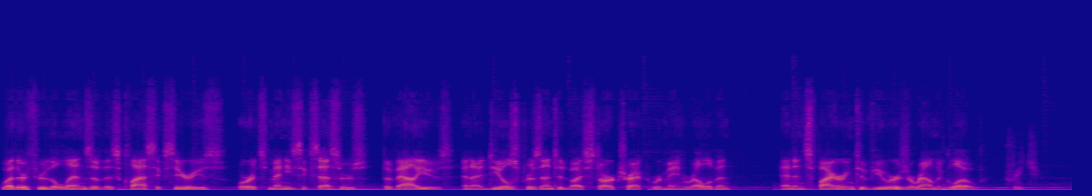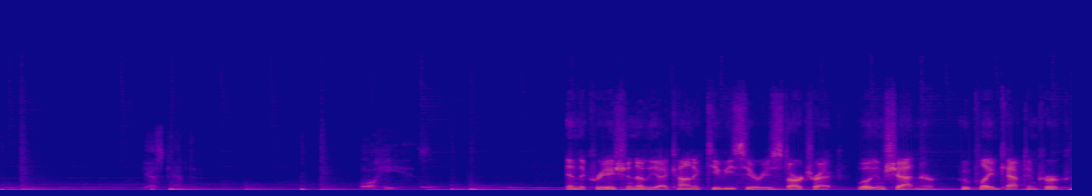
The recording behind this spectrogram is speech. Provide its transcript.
Whether through the lens of this classic series or its many successors, the values and ideals presented by Star Trek remain relevant and inspiring to viewers around the globe. Preacher. Yes, Captain. Or he is. In the creation of the iconic TV series Star Trek, William Shatner, who played Captain Kirk,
